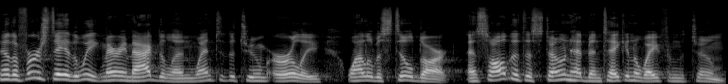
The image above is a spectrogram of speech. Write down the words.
Now, the first day of the week, Mary Magdalene went to the tomb early while it was still dark and saw that the stone had been taken away from the tomb.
